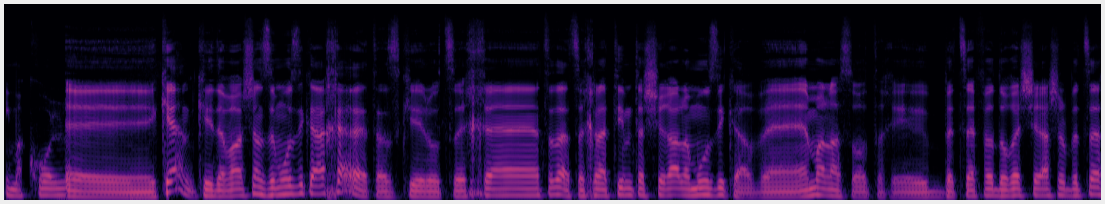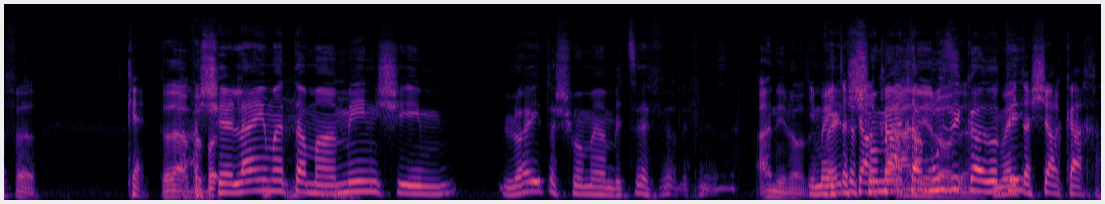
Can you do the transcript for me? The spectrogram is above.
עם הקול. אה, כן, כי דבר ראשון זה מוזיקה אחרת, אז כאילו צריך, אה, אתה יודע, צריך להתאים את השירה למוזיקה, ואין מה לעשות, אחי, בית ספר דורש שירה של בית ספר. כן. אתה יודע, השאלה אם אתה מאמין שאם לא היית שומע בית ספר לפני זה, אני לא יודע. אם היית שר שומע ככה, את אני לא המוזיקה יודע. הזאת, אם היית שר ככה.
